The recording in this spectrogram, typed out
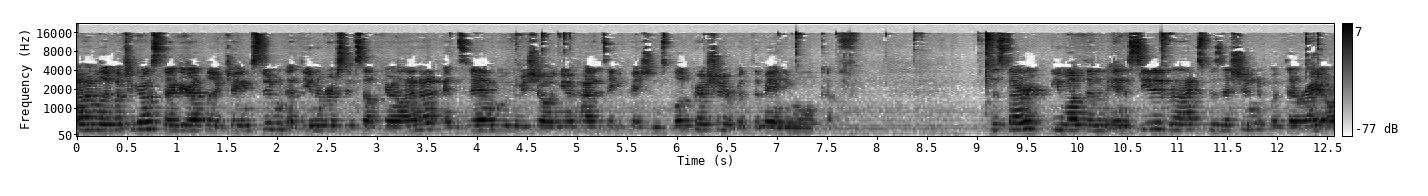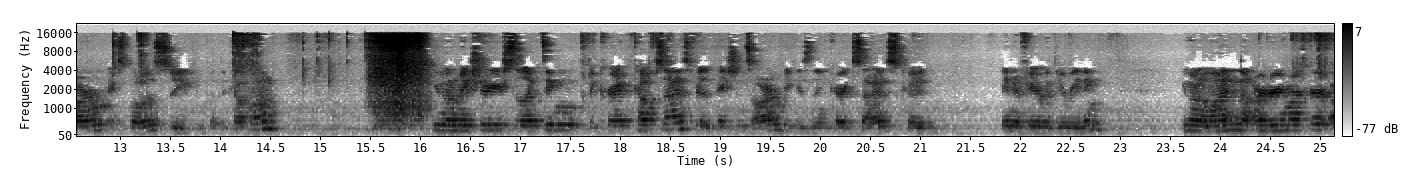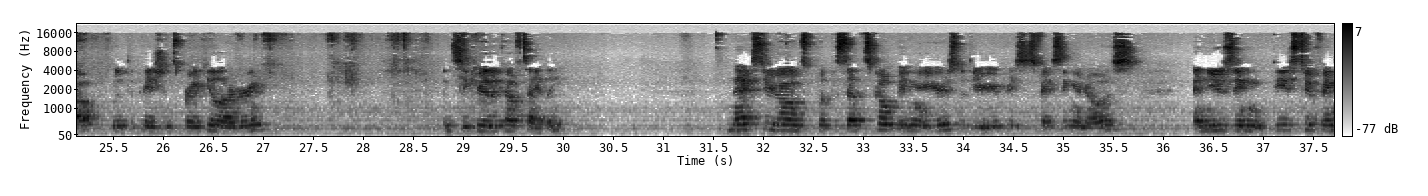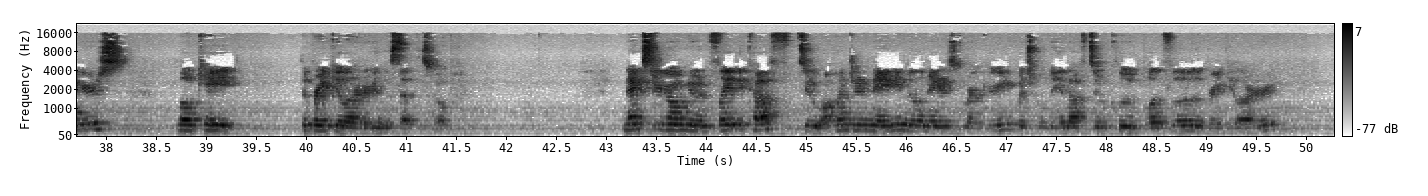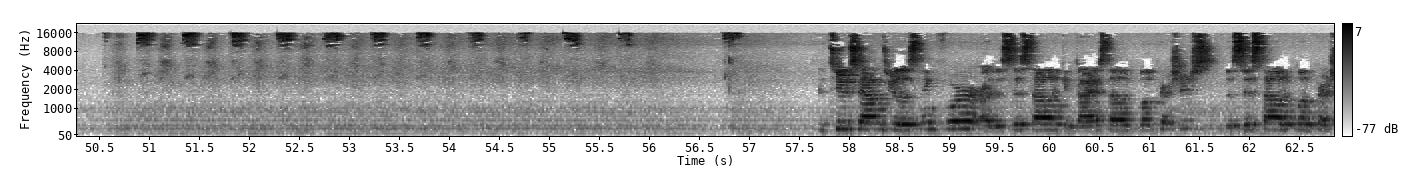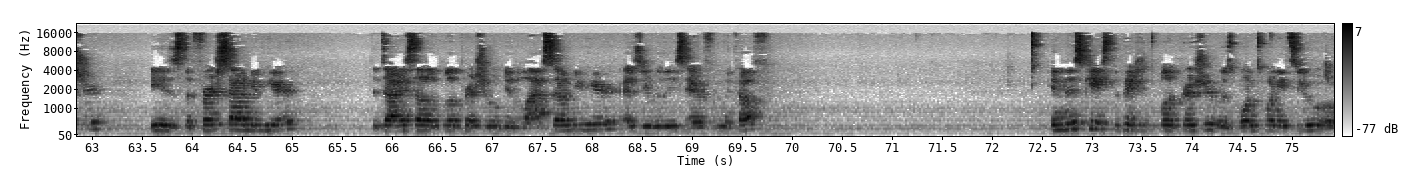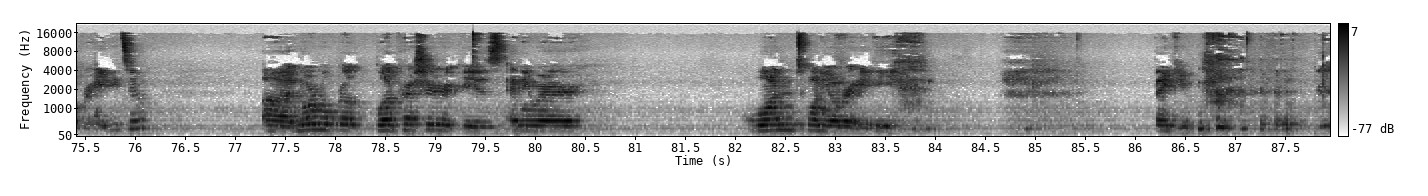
I'm Emily Buccigross, third year athletic training student at the University of South Carolina, and today I'm going to be showing you how to take a patient's blood pressure with the manual cuff. To start, you want them in a seated, relaxed position with their right arm exposed so you can put the cuff on. You want to make sure you're selecting the correct cuff size for the patient's arm because an incorrect size could interfere with your reading. You want to line the artery marker up with the patient's brachial artery and secure the cuff tightly. Next, you're going to put the stethoscope in your ears with your earpieces facing your nose, and using these two fingers, locate the brachial artery in the stethoscope. Next, you're going to inflate the cuff to 180 millimeters of mercury, which will be enough to include blood flow to the brachial artery. Two sounds you're listening for are the systolic and diastolic blood pressures. The systolic blood pressure is the first sound you hear. The diastolic blood pressure will be the last sound you hear as you release air from the cuff. In this case, the patient's blood pressure was 122 over 82. Uh, normal blood pressure is anywhere 120 over 80. Thank you.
